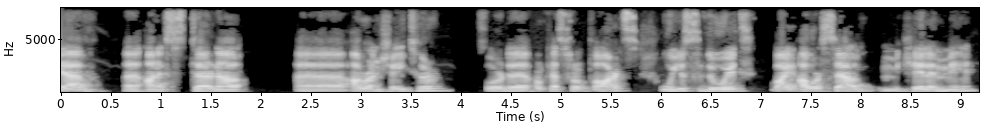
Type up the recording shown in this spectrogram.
have uh, an external uh, arranger for the orchestral parts. We used to do it by ourselves Michele and me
